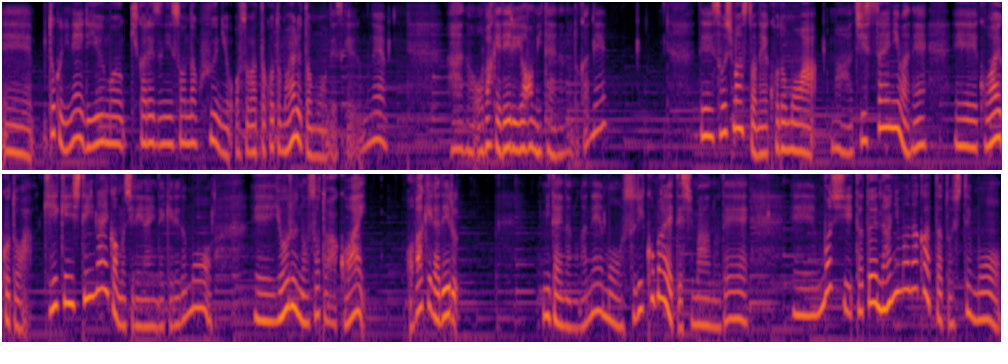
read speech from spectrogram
え、特にね理由も聞かれずにそんな風に教わったこともあると思うんですけれどもね。あのお化け出るよみたいなのとかね。でそうしますとね子供はまあ実際にはね、えー、怖いことは経験していないかもしれないんだけれども、えー、夜の外は怖い。お化けが出る。みたいなのがねもう刷り込まれてしまうので、えー、もしたとえ何もなかったとしても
